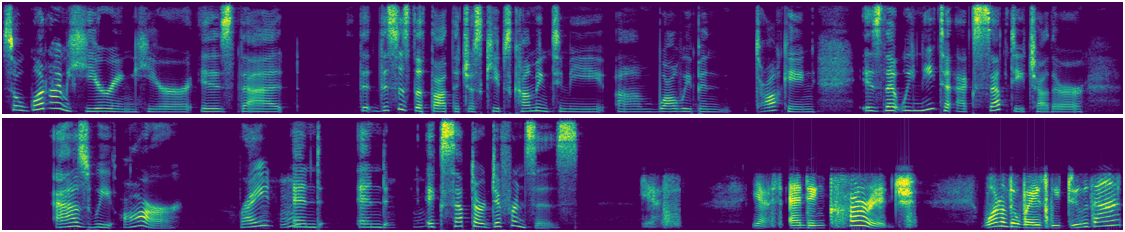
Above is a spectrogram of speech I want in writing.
So, what I'm hearing here is that th- this is the thought that just keeps coming to me um, while we've been talking is that we need to accept each other as we are, right? Mhm. And and Mhm. accept our differences. Yes. Yes. And encourage. One of the ways we do that,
